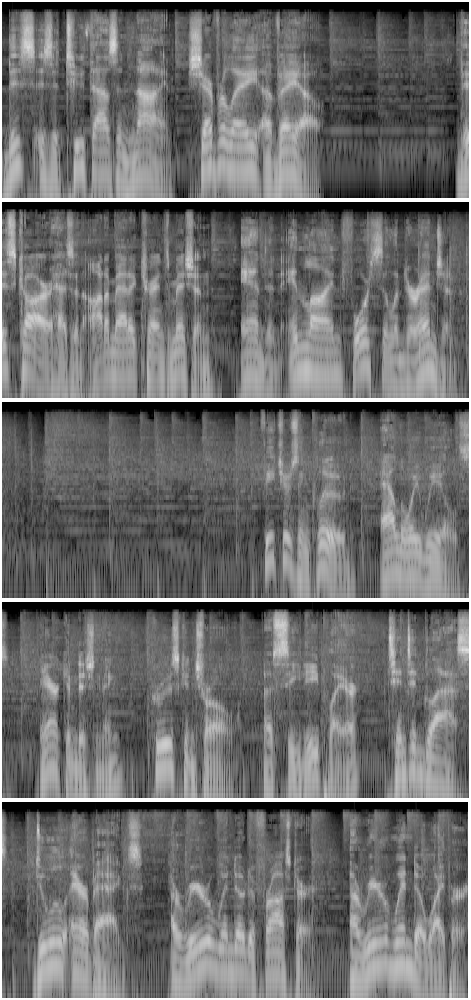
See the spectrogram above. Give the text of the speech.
This is a 2009 Chevrolet Aveo. This car has an automatic transmission and an inline four-cylinder engine. Features include alloy wheels, air conditioning, cruise control, a CD player, tinted glass, dual airbags, a rear window defroster, a rear window wiper,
